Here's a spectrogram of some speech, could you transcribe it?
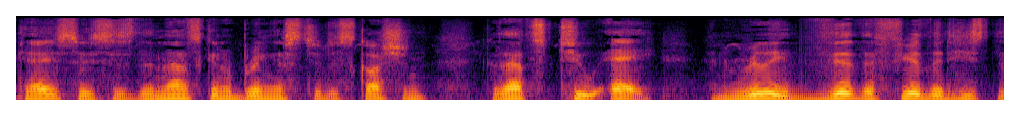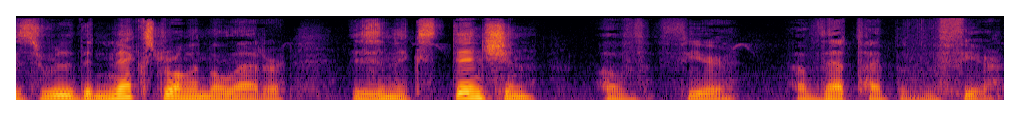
Okay, so he says then that's going to bring us to discussion because that's two A, and really the, the fear that he's this really the next rung on the ladder is an extension of fear of that type of a fear.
